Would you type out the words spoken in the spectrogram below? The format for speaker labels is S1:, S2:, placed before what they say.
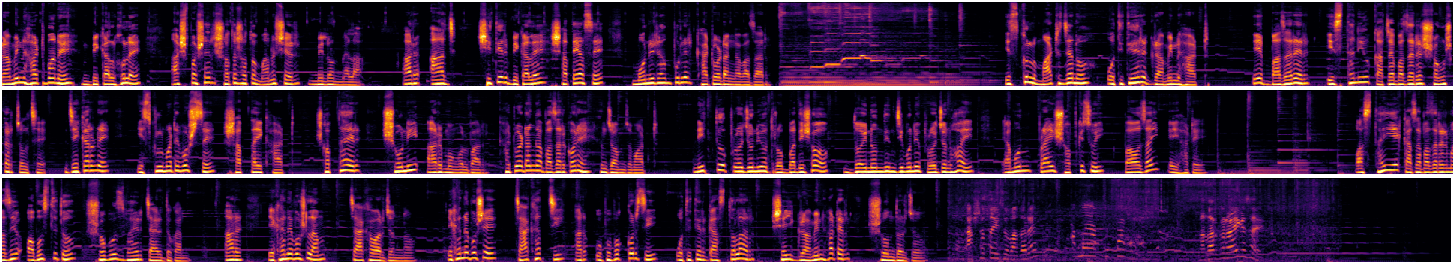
S1: গ্রামীণ হাট মানে বিকাল হলে আশপাশের শত শত মানুষের মিলন মেলা। আর আজ শীতের বিকালে সাথে আছে মনিরামপুরের খাটুয়াডাঙ্গা বাজার। স্কুল মাঠ যেন অতীতের গ্রামীণ হাট। এ বাজারের স্থানীয় কাঁচা বাজারের সংস্কার চলছে। যে কারণে স্কুল মাঠে বসছে সাপ্তাহিক হাট। সপ্তাহের শনি আর মঙ্গলবার। খাটুয়াডাঙ্গা বাজার করে জমজমাট। নিত্য প্রয়োজনীয় দ্রব্যাদি সহ দৈনন্দিন জীবনে প্রয়োজন হয় এমন প্রায় সবকিছুই পাওয়া যায় এই হাটে। অস্থায়ী এ কাঁচা বাজারের মাঝে অবস্থিত সবুজ ভাইয়ের চায়ের দোকান। আর এখানে বসলাম চা খাওয়ার জন্য। এখানে বসে চা খাচ্ছি আর উপভোগ করছি অতীতের গাছতলার সেই গ্রামীণ হাটের সৌন্দর্য। কার সাথে বাজারে? বাজার করা হয়ে গেছে?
